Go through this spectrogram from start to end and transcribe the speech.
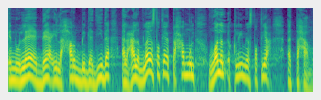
إنه لا داعي لحرب جديدة العالم لا يستطيع التحمل ولا الإقليم يستطيع التحمل.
